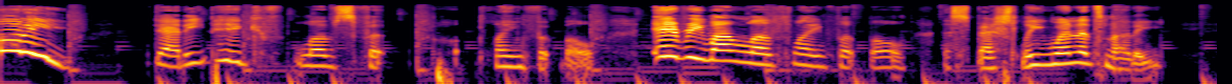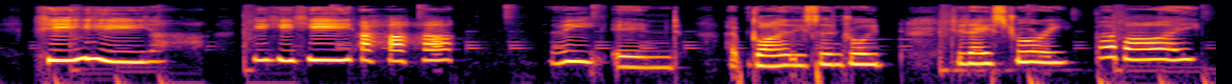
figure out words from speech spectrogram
muddy. Daddy Pig loves foot- playing football. Everyone loves playing football, especially when it's muddy. Hee hee, hee hee hee, ha ha ha. The end. Hope you guys enjoyed today's story. Bye bye.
